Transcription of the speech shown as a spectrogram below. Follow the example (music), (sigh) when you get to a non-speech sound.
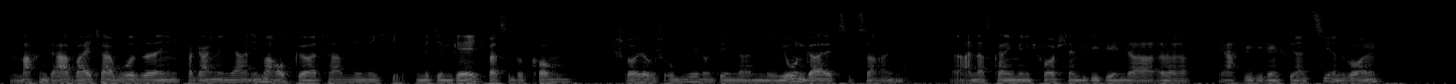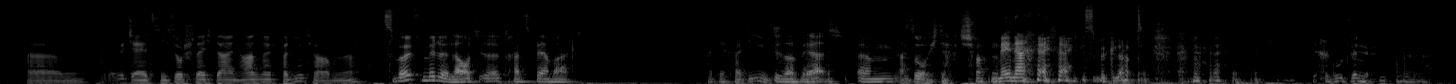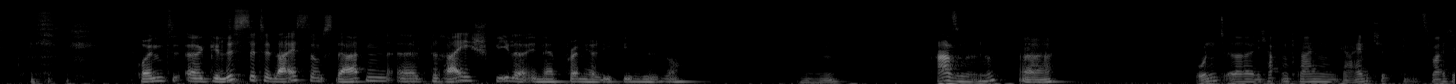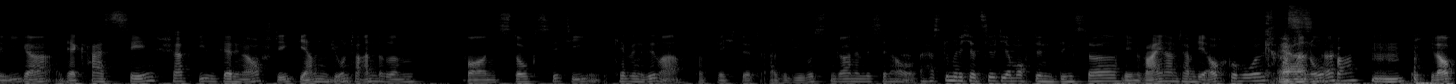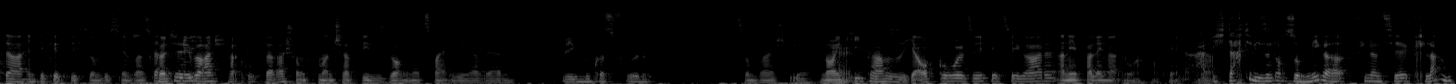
machen da weiter, wo sie in den vergangenen Jahren immer aufgehört haben, nämlich mit dem Geld, was sie bekommen, schleuderisch umgehen und dem dann Millionengehalt zu zahlen. Äh, anders kann ich mir nicht vorstellen, wie die den da, äh, ja, wie die den finanzieren wollen. Ähm, weil der wird ja jetzt nicht so schlecht da in Arsenal verdient haben, ne? 12 Mille laut äh, Transfermarkt Hat der verdient? ist er wert. ähm, Ach so, ich dachte schon. Nee, nein, (laughs) nein, nein, bist du bekloppt. ja, gut, wenn. Naja. Und äh, gelistete Leistungsdaten, äh, drei Spiele in der Premier League diese Saison. Mhm. Arsenal, ne? Äh, Und äh, ich habe einen kleinen Geheimtipp für die zweite Liga. Der KSC schafft dieses Jahr den Aufstieg. Die haben nämlich unter anderem von Stoke City Kevin Wimmer verpflichtet. Also die rüsten gerade ein bisschen auf. Hast du mir nicht erzählt, die haben auch den Dings da. Den Weinand haben die auch geholt Krass, Hannover. mhm. Ich glaube, da entwickelt sich so ein bisschen was. dachte, Könnte eine die- Überrasch Überraschungsmannschaft diese Saison in der zweiten Liga werden. Wegen Lukas Fröde. Zum Beispiel. Neuen Okay. Keeper haben sie sich auch geholt, sehe ich jetzt hier gerade. Ah, ne, verlängert nur. Okay. Ja. Ich dachte, die sind auch so mega finanziell klamm.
